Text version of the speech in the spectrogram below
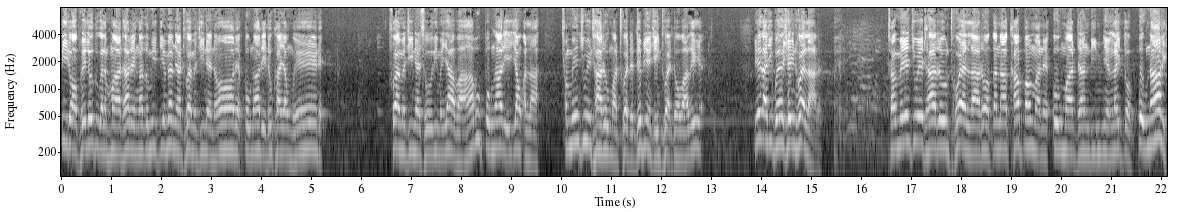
တီတော့ဖေလို့သူကလည်းမှားထားတယ်ငါသမီးပြင်မဲ့များထွက်မကြည့်နဲ့နော်တဲ့ပုံနာတွေဒုက္ခရောက်မယ်တဲ့ထွက်မကြည့်နဲ့ဆိုသည်မရပါဘူးပုံနာတွေရောက်အလားထမင်းကျွေးထားတော့မှထွက်တယ်ဒီပြင်ချိန်ထွက်တော်ပါသေးရဲ့ပြေးသားကြီးဘယ်ချိန်ထွက်လာတယ်ထမင်းကျွေးထားတော့ထွက်လာတော့တဏခါပန်းမှန်နဲ့အုံမာဒန်ဒီမြင်လိုက်တော့ပုံနာတွေ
